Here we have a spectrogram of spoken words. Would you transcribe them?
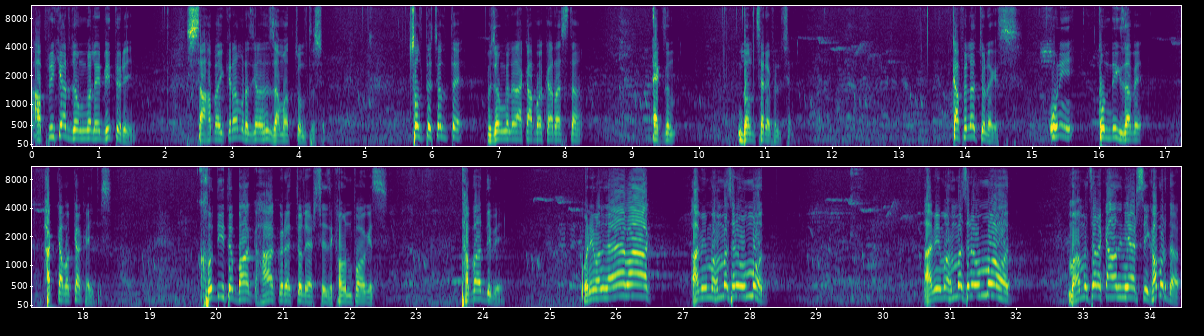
আফ্রিকার জঙ্গলের ভিতরে সাহাবাইকরাম রাজিয়াল জামাত চলতেছে। চলতে চলতে জঙ্গলের আঁকা বাঁকা রাস্তা একজন দল ছেড়ে ফেলছেন। কাফেলা চলে গেছে। উনি কোন দিক যাবে? হাক্কা বাক্কা খাইতেছে। খদিতে বাঘ হা করে চলে আসছে যে খাওয়ান পাওয়া গেছে। থাবা দিবে। উনি বলেন, "এ বাঘ, আমি মোহাম্মদ সালেম উম্মদ আমি মোহাম্মদ সালেম উম্মদ মোহাম্মদ সালেম কাজ নিয়ে আসছি, খবরদার।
